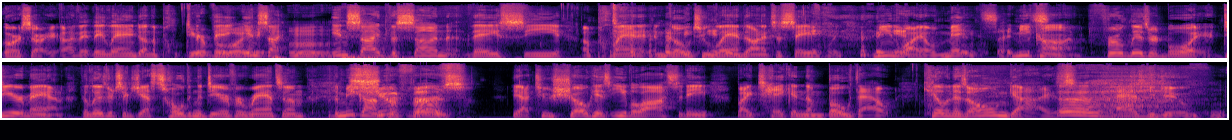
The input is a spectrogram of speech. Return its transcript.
or sorry, uh, they, they land on the pl- Dear they, boy. inside Mm. inside the sun. They see a planet and go to land on it to safely. Meanwhile, Me- Mekon, Fur Lizard Boy, dear Man. The lizard suggests holding the deer for ransom, but the Mekon Shoot prefers. both. Yeah, to show his evilosity by taking them both out, killing his own guys, as you do.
